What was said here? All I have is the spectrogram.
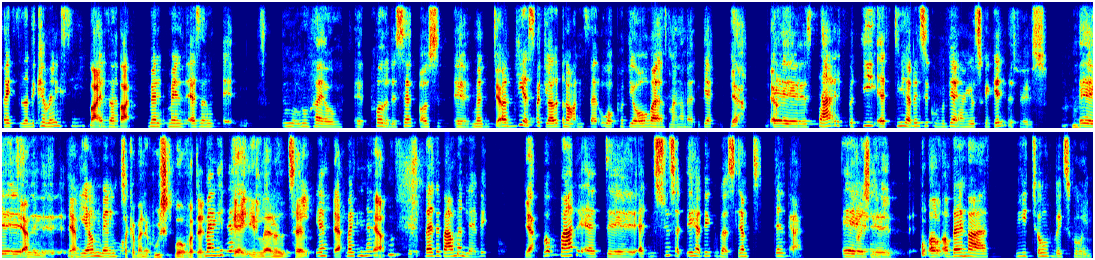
tre sider. Det kan man ikke sige. Nej, altså, nej. Men, men altså, øh, nu, nu har jeg jo øh, prøvet det selv også. Øh, men jeg bliver så glad, når man sætter ord på de overvejelser, man har været igennem. Ja, Øh, særligt fordi, at de her risikovurderinger jo skal genbesøges. Mhm. Øh, Ja, ja. ja. I jævn. Så kan man huske, hvorfor den Man kan gav et eller andet tal. Ja, Ja, man kan næsten ja. ja. huske, hvad det var, man lagde vægt på. Ja. Hvorfor var det, at, øh, at vi synes, at det her det kunne være slemt dengang? Øh, og, og hvad var lige tungvægtskolen?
